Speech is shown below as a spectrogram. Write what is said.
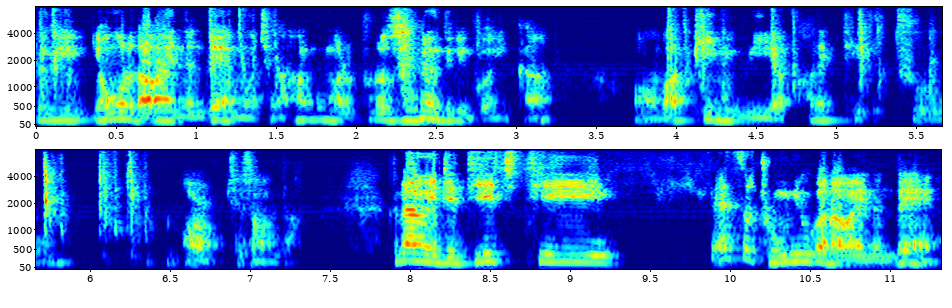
여기 영어로 나와 있는데, 뭐 제가 한국말로 풀어서 설명드린 거니까, 어, we are connected to 어, 죄송합니다. 그 다음에 이제 DHT 센서 종류가 나와 있는데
